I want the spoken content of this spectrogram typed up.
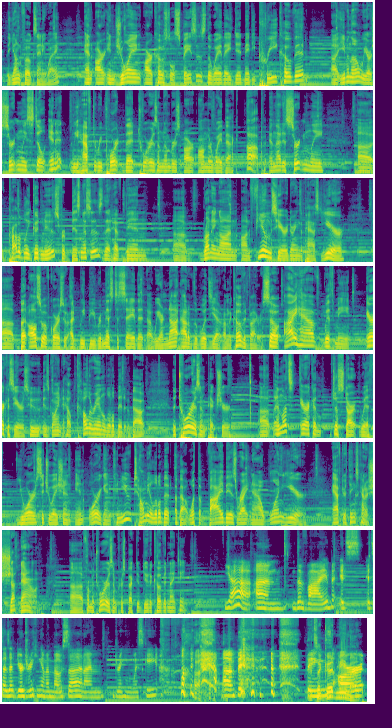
the young folks anyway, and are enjoying our coastal spaces the way they did maybe pre COVID. Uh, even though we are certainly still in it, we have to report that tourism numbers are on their way back up. And that is certainly uh, probably good news for businesses that have been uh, running on, on fumes here during the past year. Uh, but also, of course, I'd, we'd be remiss to say that uh, we are not out of the woods yet on the COVID virus. So I have with me Erica Sears, who is going to help color in a little bit about the tourism picture. Uh, and let's, Erica, just start with your situation in Oregon. Can you tell me a little bit about what the vibe is right now, one year after things kind of shut down uh, from a tourism perspective due to COVID 19? Yeah, um, the vibe. It's it's as if you're drinking a mimosa and I'm drinking whiskey. um, th- things it's a good are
